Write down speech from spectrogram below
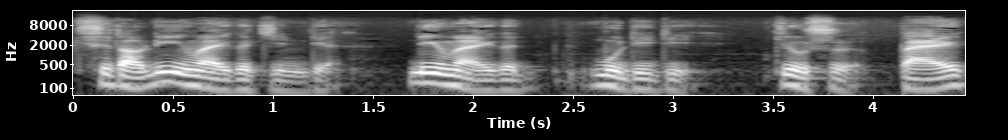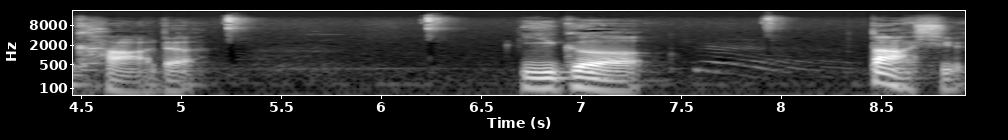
去到另外一个景点，另外一个目的地，就是白卡的一个大学。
